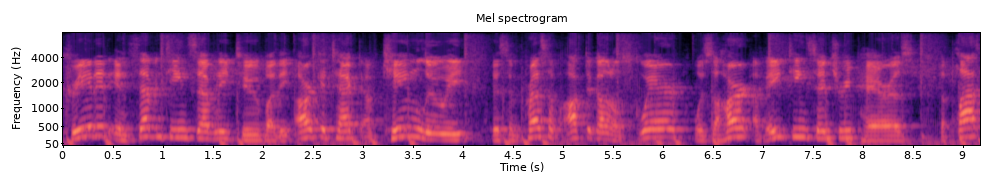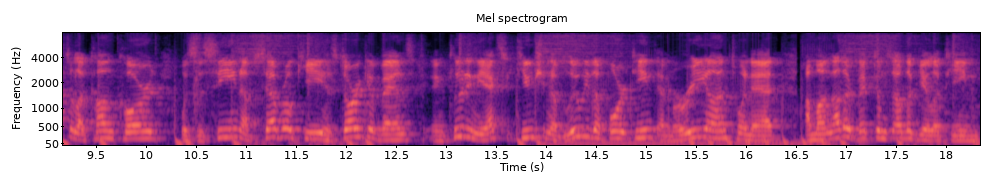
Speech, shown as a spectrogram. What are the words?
Created in 1772 by the architect of King Louis, this impressive octagonal square was the heart of 18th century Paris. The Place de la Concorde was the scene of several key historic events, including the execution of Louis XIV and Marie Antoinette, among other victims of the guillotine.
